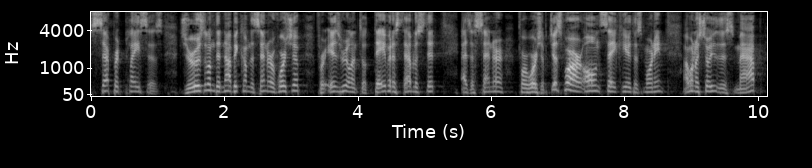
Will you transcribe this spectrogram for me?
separate places. Jerusalem did not become the center of worship for Israel until David established it as a center for worship. Just for our own sake here this morning, I want to show you this map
